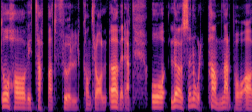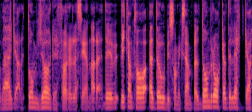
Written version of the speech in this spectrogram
då har vi tappat full kontroll över det. Och lösenord hamnar på avvägar. De gör det förr eller senare. Det, vi kan ta Adobe som exempel. De råkade läcka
